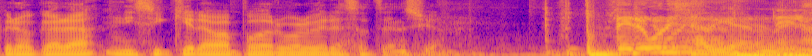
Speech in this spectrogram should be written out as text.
pero que ahora ni siquiera va a poder volver a esa tensión. De lunes a viernes.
